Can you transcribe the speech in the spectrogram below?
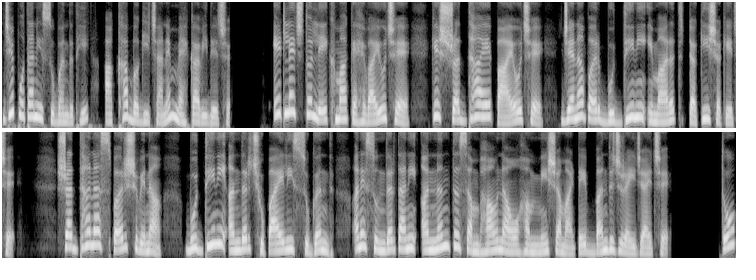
જે પોતાની સુગંધથી આખા બગીચાને મહેકાવી દે છે. એટલે જ તો લેખમાં કહેવાયું છે કે શ્રદ્ધા એ પાયો છે જેના પર બુદ્ધિની ઇમારત ટકી શકે છે. શ્રદ્ધાના સ્પર્શ વિના બુદ્ધિની અંદર છુપાયેલી સુગંધ અને સુંદરતાની અનંત સંભાવનાઓ હંમેશા માટે બંધ જ રહી જાય છે. તો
